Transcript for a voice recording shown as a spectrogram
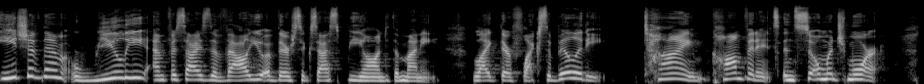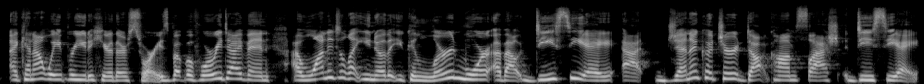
each of them really emphasized the value of their success beyond the money, like their flexibility, time, confidence, and so much more. I cannot wait for you to hear their stories. But before we dive in, I wanted to let you know that you can learn more about DCA at jennakutcher.com slash DCA.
